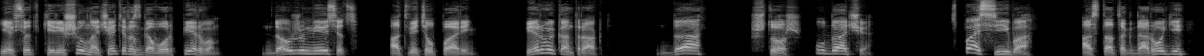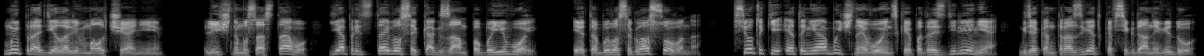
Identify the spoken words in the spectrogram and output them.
Я все-таки решил начать разговор первым. «Да уже месяц», — ответил парень. «Первый контракт?» «Да». «Что ж, удачи». «Спасибо», Остаток дороги мы проделали в молчании. Личному составу я представился как зам по боевой. Это было согласовано. Все-таки это необычное воинское подразделение, где контрразведка всегда на виду.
